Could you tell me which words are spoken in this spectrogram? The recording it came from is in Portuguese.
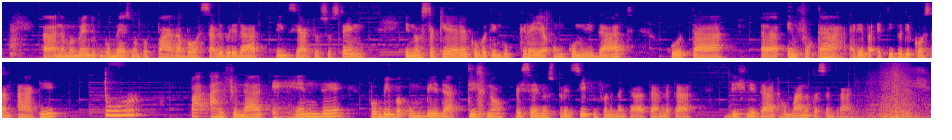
Uh, no momento que você mesmo não paga boa salubridade, tem certo sustento. E nós queremos que você tenha criar uma comunidade que está uh, enfocada arriba esse tipo de coisa aqui, tur para al final a gente viver uma vida digna. Esse é nosso princípio fundamental também da dignidade humana da central.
